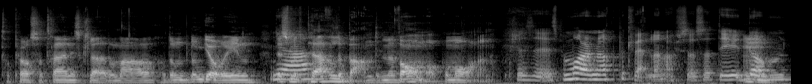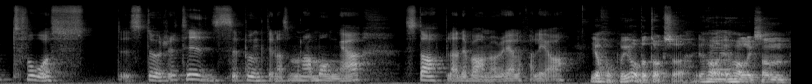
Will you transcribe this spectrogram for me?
tar på sig träningskläderna. De, de går in, det är som Ja. ett pärlband med vanor på morgonen. Precis, på morgonen och på kvällen också. Så det är de två st- större tidspunkterna som man har många staplade vanor, i alla fall jag. Jag har på jobbet också. Jag har, jag har liksom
